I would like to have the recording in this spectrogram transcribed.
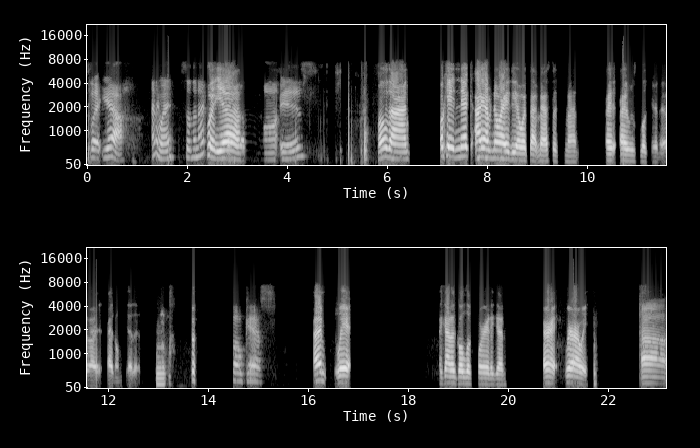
But yeah. Anyway, so the next but yeah, uh, is hold on. Okay, Nick, I have no idea what that message meant. I I was looking and I I don't get it. focus. I'm wait. I gotta go look for it again. All right, where are we? Uh,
